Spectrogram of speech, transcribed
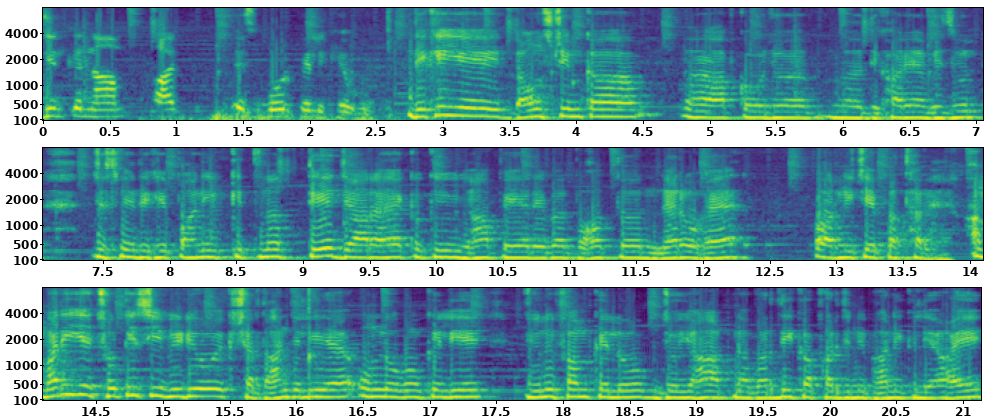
जिनके नाम आज इस बोर्ड पे लिखे हुए देखिए, ये डाउन स्ट्रीम का आपको जो दिखा रहे हैं विजुअल जिसमें देखिए पानी कितना तेज जा रहा है, क्योंकि यहाँ पे रिवर बहुत नैरो है और नीचे पत्थर है। हमारी ये छोटी सी वीडियो एक श्रद्धांजलि है उन लोगों के लिए यूनिफॉर्म के लोग जो यहाँ अपना वर्दी का फ़र्ज़ निभाने के लिए आए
